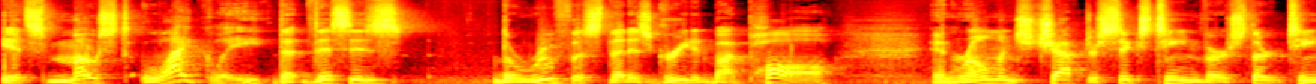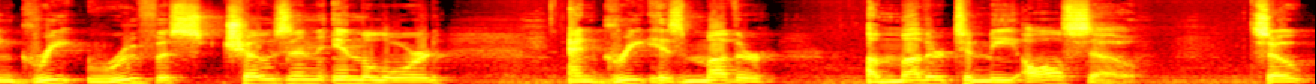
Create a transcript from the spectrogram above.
It's most likely that this is the Rufus that is greeted by Paul. In Romans chapter 16, verse 13, greet Rufus, chosen in the Lord, and greet his mother, a mother to me also. So,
